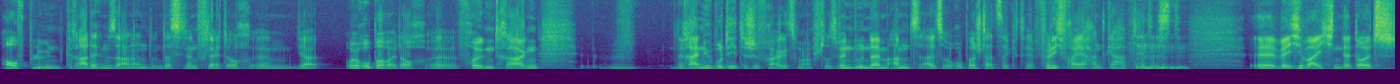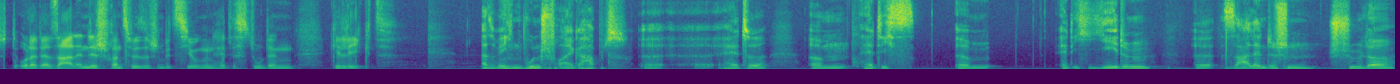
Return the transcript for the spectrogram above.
aufblühen, gerade im Saarland, und dass sie dann vielleicht auch ähm, ja, europaweit auch äh, Folgen tragen. Eine rein hypothetische Frage zum Abschluss. Wenn du in deinem Amt als Europastaatssekretär völlig freie Hand gehabt hättest, äh, welche Weichen der deutsch- oder der saarländisch-französischen Beziehungen hättest du denn gelegt? also wenn ich einen Wunsch frei gehabt äh, hätte, ähm, hätte, ich's, ähm, hätte ich jedem äh, saarländischen Schüler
